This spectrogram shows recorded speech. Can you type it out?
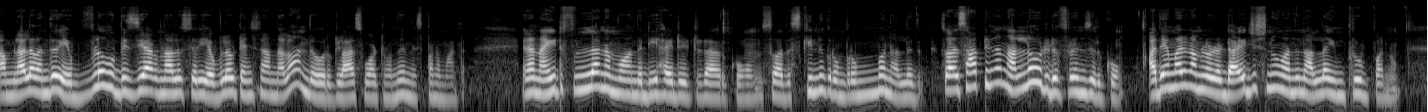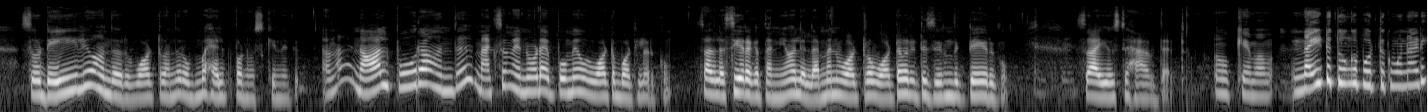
நம்மளால் வந்து எவ்வளவு பிஸியாக இருந்தாலும் சரி எவ்வளோ டென்ஷனாக இருந்தாலும் அந்த ஒரு கிளாஸ் வாட்டர் வந்து மிஸ் பண்ண மாட்டேன். ஏன்னா நைட் ஃபுல்லாக நம்ம அந்த டீஹைட்ரேட்டடாக இருக்கும். ஸோ அது ஸ்கின்னுக்கு ரொம்ப ரொம்ப நல்லது. ஸோ அது சாப்பிட்டிங்கன்னா நல்ல ஒரு டிஃப்ரென்ஸ் இருக்கும். அதே மாதிரி நம்மளோட டைஜஷனும் வந்து நல்லா இம்ப்ரூவ் பண்ணும். ஸோ டெய்லியும் அந்த ஒரு வாட்டர் வந்து ரொம்ப ஹெல்ப் பண்ணும் ஸ்கின்னுக்கு அதனால் நாள் பூரா வந்து மேக்ஸிமம் என்னோட எப்போவுமே ஒரு வாட்டர் பாட்டில் இருக்கும். ஸோ அதில் சீரக தண்ணியோ இல்லை லெமன் வாட்டரோ வாட் எவர் இட் இஸ் இருந்துக்கிட்டே இருக்கும். So I use to have that okay ma'am night தூங்க போகிறதுக்கு முன்னாடி?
